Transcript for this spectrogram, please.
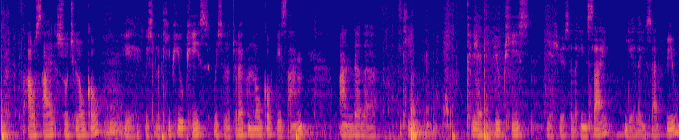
the outside Swoosh logo. Yeah, with the TPU piece which with the dragon logo design under the T clear TPU piece. Yeah, here's the inside. Yeah, the inside view.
